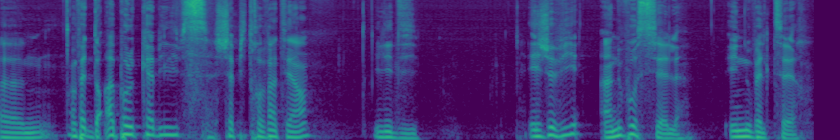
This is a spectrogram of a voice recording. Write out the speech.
Euh, en fait, dans Apocalypse chapitre 21, il est dit Et je vis un nouveau ciel et une nouvelle terre,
